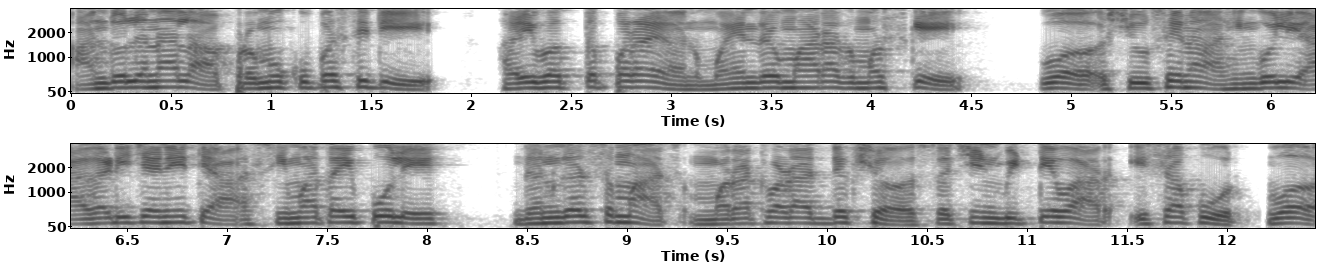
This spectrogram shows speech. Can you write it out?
आंदोलनाला प्रमुख उपस्थिती हरिभक्त परायण महेंद्र महाराज मस्के व शिवसेना हिंगोली आघाडीच्या नेत्या सीमाताई पोले धनगर समाज मराठवाडा अध्यक्ष सचिन बिट्टेवार इसापूर व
